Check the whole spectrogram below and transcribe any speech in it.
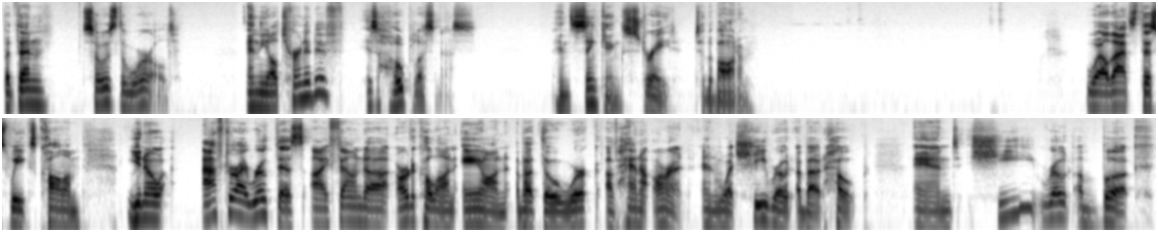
but then so is the world. And the alternative is hopelessness and sinking straight to the bottom. Well, that's this week's column. You know, after I wrote this, I found an article on Aeon about the work of Hannah Arendt and what she wrote about hope. And she wrote a book,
